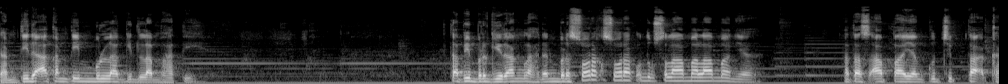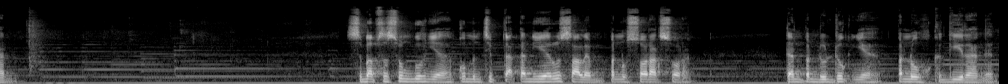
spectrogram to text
Dan tidak akan timbul lagi dalam hati tapi bergiranglah dan bersorak-sorak untuk selama-lamanya atas apa yang kuciptakan. Sebab sesungguhnya aku menciptakan Yerusalem penuh sorak-sorak dan penduduknya penuh kegirangan.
